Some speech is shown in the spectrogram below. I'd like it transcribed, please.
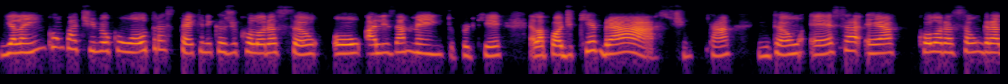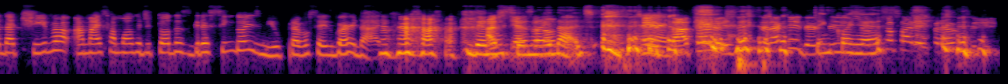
e ela é incompatível com outras técnicas de coloração ou alisamento, porque ela pode quebrar a haste, tá? Então, essa é a coloração gradativa, a mais famosa de todas, Grecin 2000, para vocês guardarem. Denunciando a não... idade. É, exatamente. Será que ainda Quem existe? Conhece? Eu nunca parei para ver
